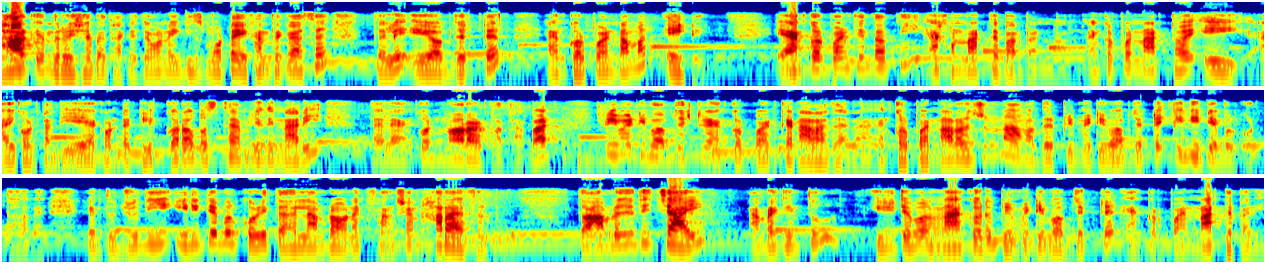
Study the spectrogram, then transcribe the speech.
ভার কেন্দ্র হিসেবে থাকে। যেমন এই গিজমোটা এখান থেকে আছে, তাহলে এই অবজেক্টের অ্যাঙ্কর পয়েন্ট আমার এইটাই। এই অ্যাঙ্কর পয়েন্ট কিন্তু আপনি এখন নাড়তে পারবেন না। অ্যাঙ্কর পয়েন্ট নাড়তে হয় এই আইকনটা দিয়ে। এই আইকনটা ক্লিক করা অবস্থায় আমি যদি নাড়ি, তাহলে অ্যাঙ্কর নড়ার কথা। বাট প্রিমেটিভ অবজেক্টের অ্যাঙ্কর পয়েন্টকে নাড়া যায় না। অ্যাঙ্কর পয়েন্ট নাড়ার জন্য আমাদের প্রিমেটিভ অবজেক্টটা এডিটেবল করতে হবে। কিন্তু যদি এডিটেবল করি, তাহলে আমরা অনেক ফাংশন হারায় ফেলব। তো আমরা যদি চাই আমরা কিন্তু এডিটেবল না করে প্রিমিটিভ অবজেক্টের অ্যাঙ্কর পয়েন্ট নাড়তে পারি।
